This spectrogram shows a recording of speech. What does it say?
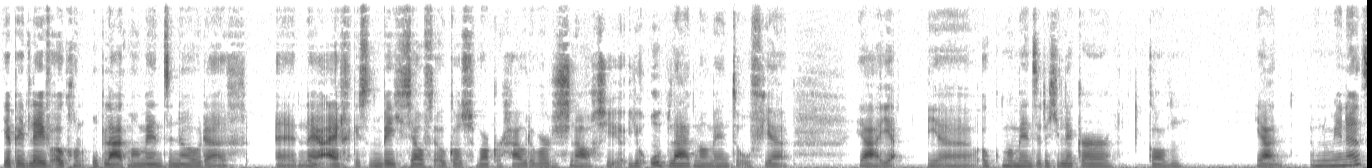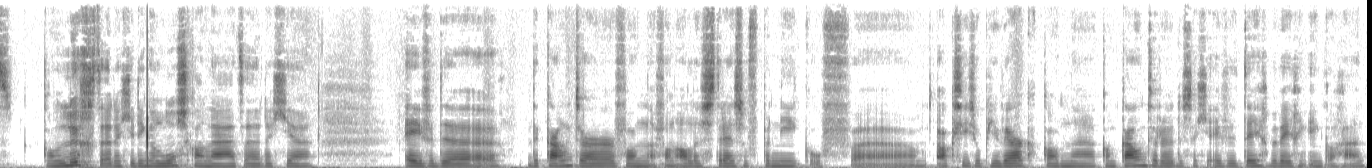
je hebt in het leven ook gewoon oplaadmomenten nodig. En nou ja, eigenlijk is het een beetje hetzelfde ook als wakker gehouden worden s'nachts. Je, je oplaadmomenten of je, ja, ja, je, ook momenten dat je lekker kan, ja, hoe noem je het? Kan luchten, dat je dingen los kan laten. Dat je even de, de counter van, van alle stress of paniek of uh, acties op je werk kan, uh, kan counteren. Dus dat je even de tegenbeweging in kan gaan.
